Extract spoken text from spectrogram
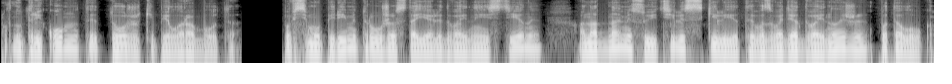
Внутри комнаты тоже кипела работа. По всему периметру уже стояли двойные стены, а над нами суетились скелеты, возводя двойной же потолок.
